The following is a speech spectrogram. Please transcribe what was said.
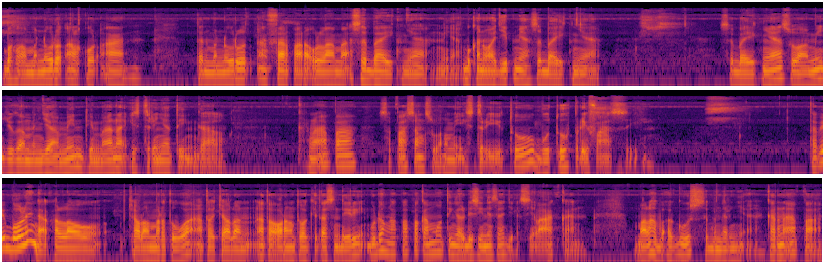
bahwa menurut Al-Qur'an dan menurut asar para ulama sebaiknya, ya, bukan wajibnya, sebaiknya. Sebaiknya suami juga menjamin di mana istrinya tinggal. Karena apa? Sepasang suami istri itu butuh privasi. Tapi boleh nggak kalau calon mertua atau calon atau orang tua kita sendiri, udah nggak apa-apa kamu tinggal di sini saja, silakan. Malah bagus sebenarnya. Karena apa?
